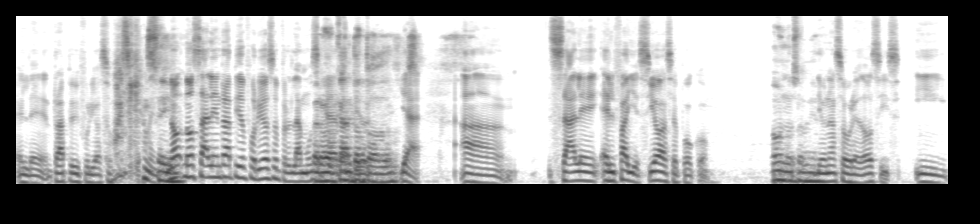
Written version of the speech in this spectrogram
El de Rápido y Furioso, básicamente. No, no sale en Rápido y Furioso, pero la música... Pero canto todo. Ya. Ah, sale, él falleció hace poco. Oh, no sabía. De una sobredosis y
